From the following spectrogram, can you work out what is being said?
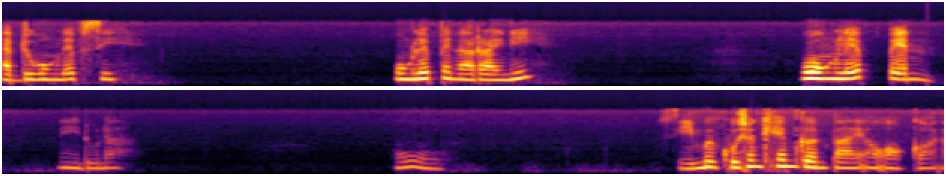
แอบดูวงเล็บสิวงเล็บเป็นอะไรนี้ วงเล็บเป็น นี่ดูนะโอ้สีมือครูช่างเข้มเกินไปเอาออกก่อน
